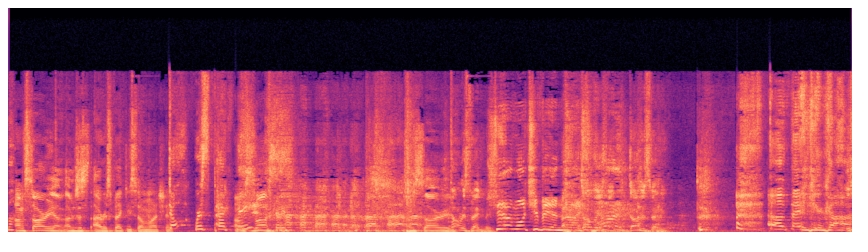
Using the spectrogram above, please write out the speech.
I'm sorry. I'm, I'm just. I respect you so much. and- Don't respect I'm me. sorry. I'm sorry. Don't respect me. She don't want you being nice. Don't respect me. Don't respect me. Oh, thank you, God.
